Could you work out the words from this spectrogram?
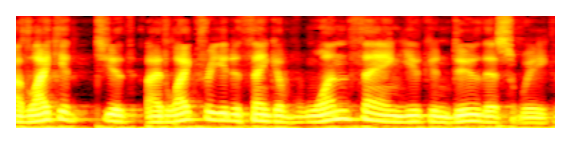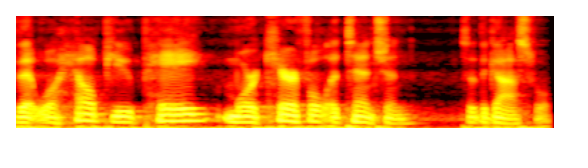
I'd like, it to, I'd like for you to think of one thing you can do this week that will help you pay more careful attention to the gospel.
